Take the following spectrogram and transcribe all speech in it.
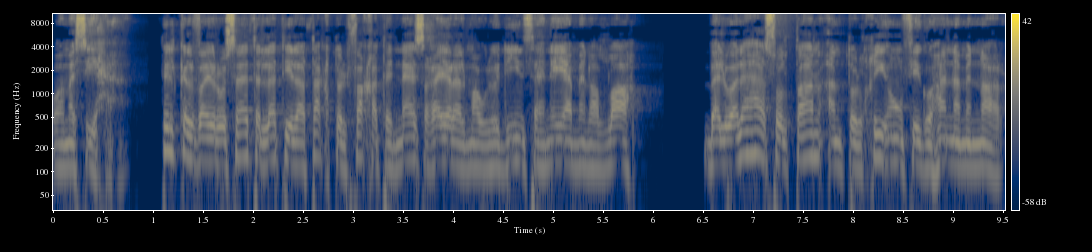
ومسيحها. تلك الفيروسات التي لا تقتل فقط الناس غير المولودين ثانية من الله بل ولها سلطان أن تلقيهم في جهنم النار.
